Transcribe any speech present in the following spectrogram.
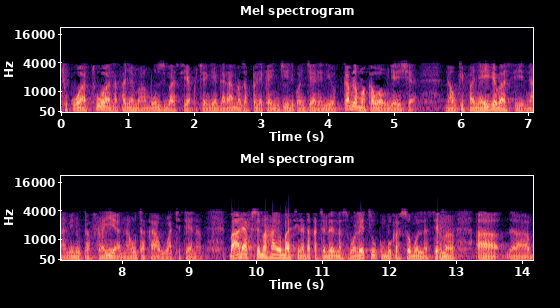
chukua hatua nafanya maamuzi basi ya kuchangia gharama za kupeleka injili kwa njia ya redio kabla mwaka huu haujaisha. Na ukifanya hivyo basi naamini utafurahia na utakaa uache tena. Baada ya kusema hayo basi nataka tuendelee na somo letu. Kumbuka somo linasema uh, uh,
